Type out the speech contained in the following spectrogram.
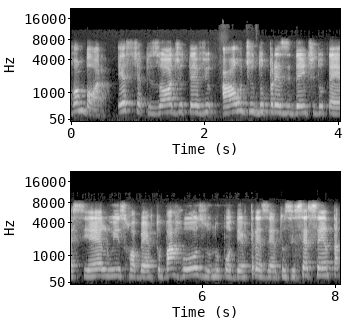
vamos embora. Este episódio teve áudio do presidente do TSE, Luiz Roberto Barroso, no Poder 360,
